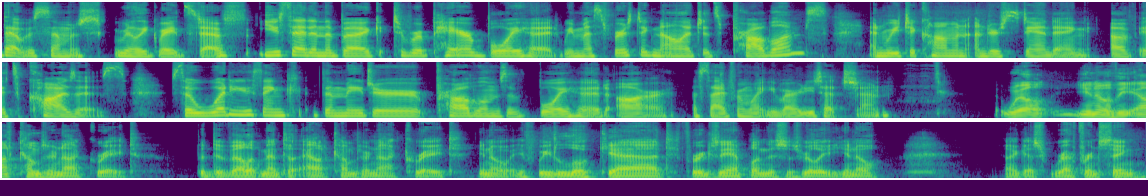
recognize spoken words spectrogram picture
that was so much really great stuff. You said in the book, to repair boyhood, we must first acknowledge its problems and reach a common understanding of its causes. So, what do you think the major problems of boyhood are, aside from what you've already touched on? Well, you know, the outcomes are not great. The developmental outcomes are not great. You know, if we look at, for example, and this is really, you know, I guess referencing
